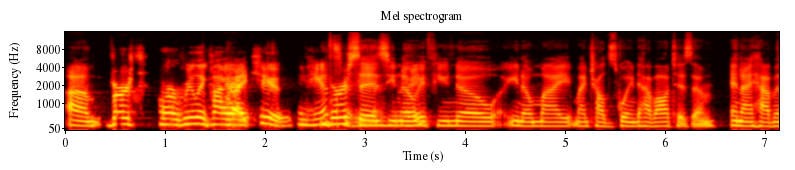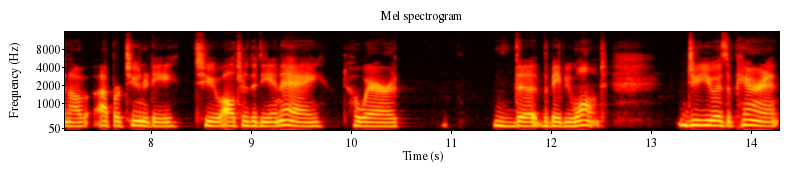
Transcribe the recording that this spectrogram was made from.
um, versus or a really high right. iq versus you know right? if you know you know my my child is going to have autism and i have an opportunity to alter the dna to where the the baby won't do you as a parent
